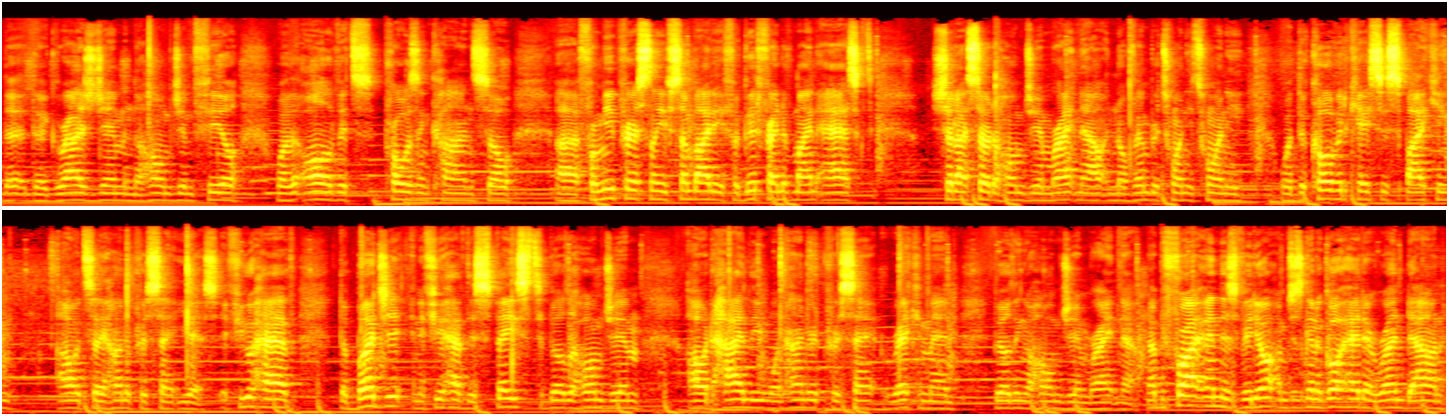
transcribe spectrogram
the, the garage gym and the home gym feel with all of its pros and cons. So uh, for me personally, if somebody, if a good friend of mine asked, should I start a home gym right now in November 2020 with the COVID cases spiking, I would say 100% yes. If you have the budget and if you have the space to build a home gym, I would highly 100% recommend building a home gym right now. Now before I end this video, I'm just gonna go ahead and run down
